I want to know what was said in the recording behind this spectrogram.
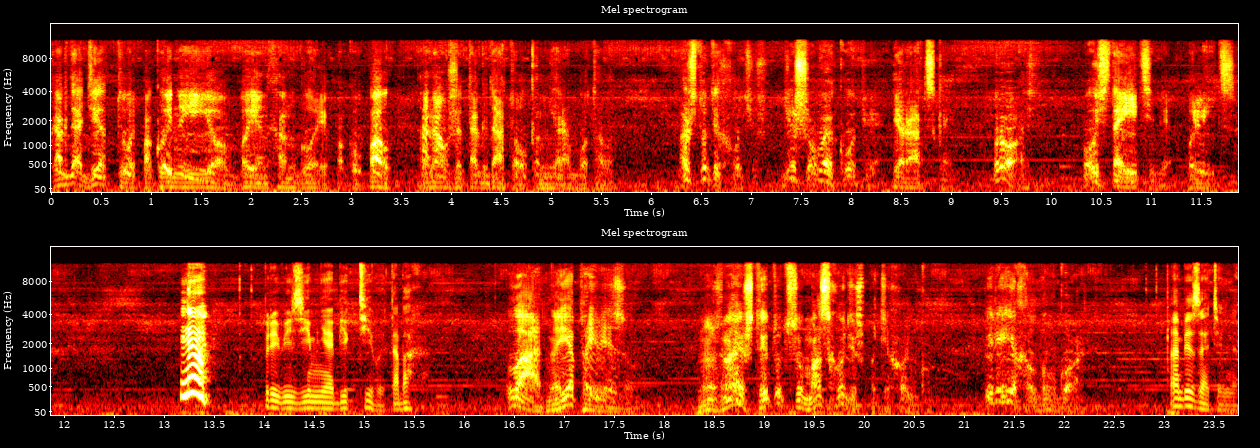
Когда дед твой покойный ее в Баянхангоре покупал, она уже тогда толком не работала. А что ты хочешь? Дешевая копия, пиратская. Брось, пусть стоит себе, пылится. На! Привези мне объективы, Табаха. Ладно, я привезу. Но знаешь, ты тут с ума сходишь потихоньку. Переехал бы в город. Обязательно.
